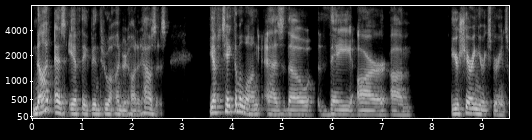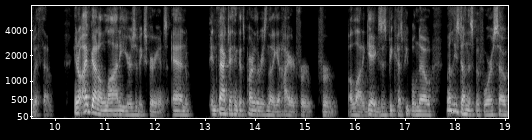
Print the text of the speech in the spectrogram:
not as if they've been through a hundred haunted houses. You have to take them along as though they are, um, you're sharing your experience with them. You know, I've got a lot of years of experience, and in fact, I think that's part of the reason that I get hired for for a lot of gigs is because people know, well, he's done this before. So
